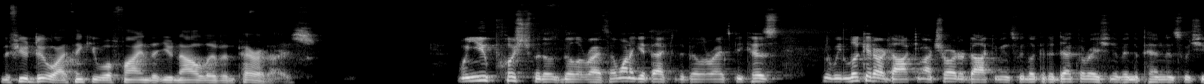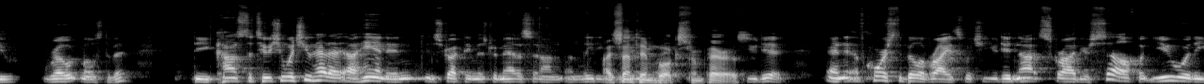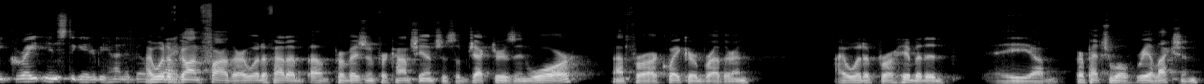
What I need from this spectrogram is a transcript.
And if you do, I think you will find that you now live in paradise. When you pushed for those Bill of Rights, I want to get back to the Bill of Rights because when we look at our document, our charter documents, we look at the Declaration of Independence, which you wrote most of it, the Constitution, which you had a, a hand in instructing Mr. Madison on, on leading. I sent him books from Paris. You did. And of course, the Bill of Rights, which you did not scribe yourself, but you were the great instigator behind the Bill I would have gone farther. I would have had a, a provision for conscientious objectors in war, not for our Quaker brethren. I would have prohibited a um, perpetual reelection,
